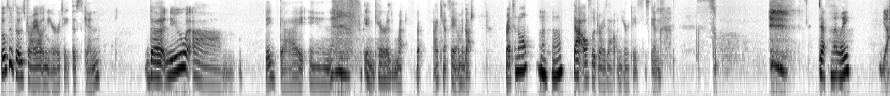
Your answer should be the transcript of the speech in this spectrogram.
Both of those dry out and irritate the skin. The new um, big guy in skincare is re- re- I can't say it. Oh my gosh, retinol. Mm-hmm. That also dries out and irritates the skin. Definitely. Yeah.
